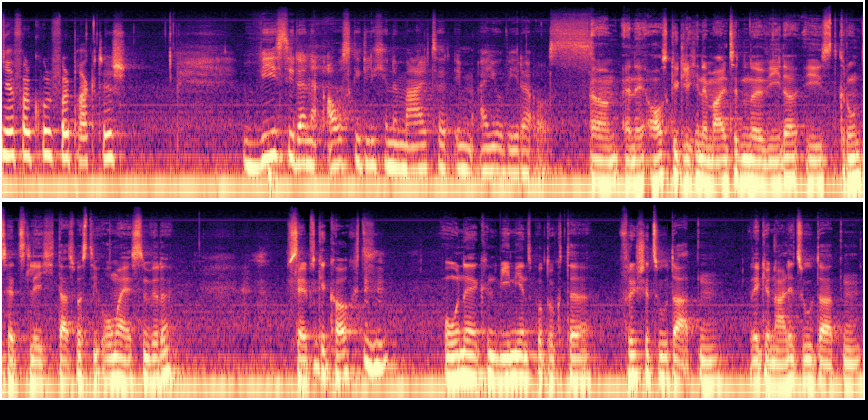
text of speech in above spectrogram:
Ja, voll cool, voll praktisch. Wie sieht eine ausgeglichene Mahlzeit im Ayurveda aus? Ähm, eine ausgeglichene Mahlzeit im Ayurveda ist grundsätzlich das, was die Oma essen würde selbst gekocht, mhm. ohne Convenience-Produkte, frische Zutaten, regionale Zutaten,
